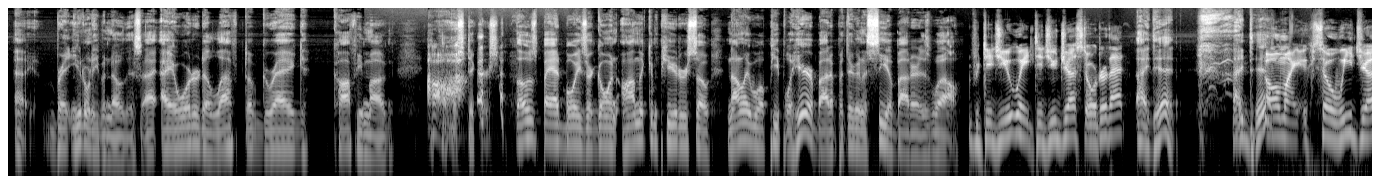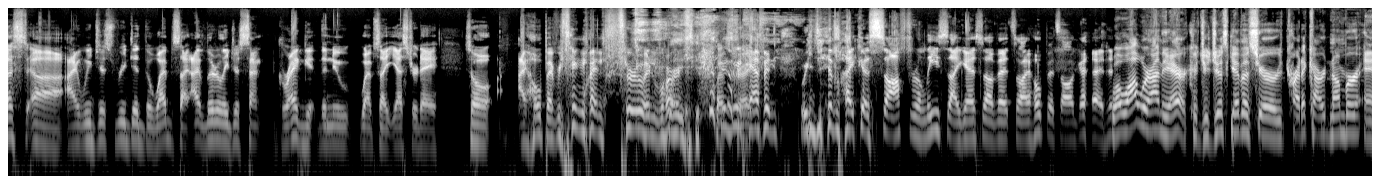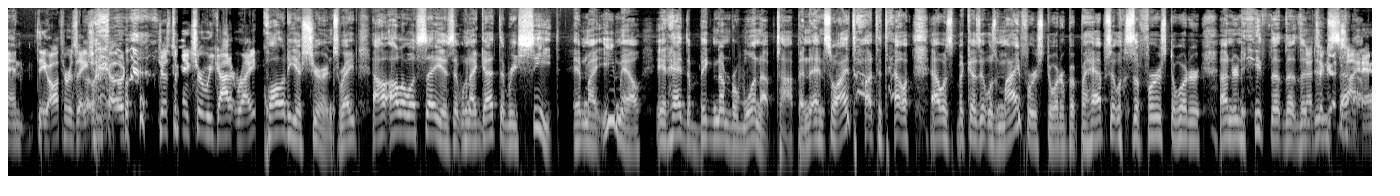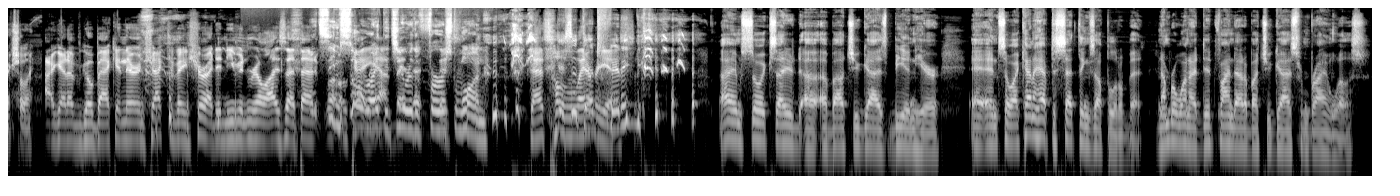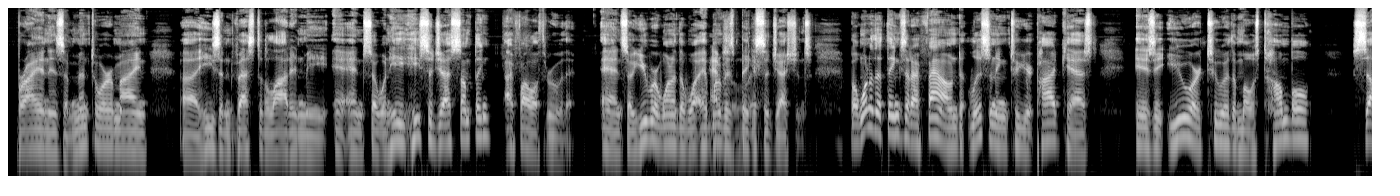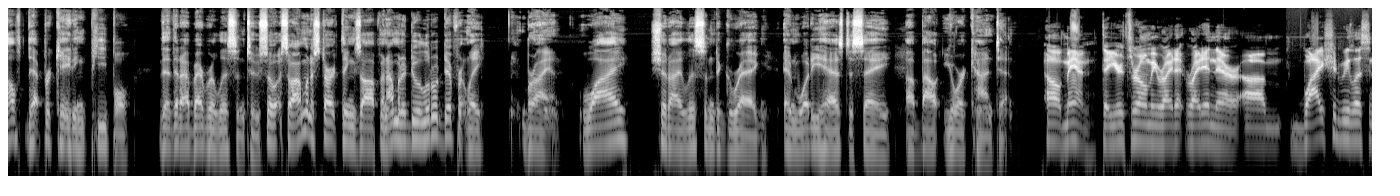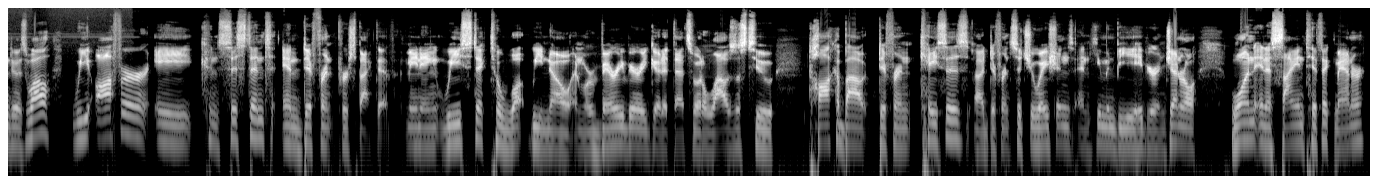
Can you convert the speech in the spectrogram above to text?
Uh, Brent, you don't even know this. I, I ordered a Left of Greg coffee mug a couple oh. stickers. Those bad boys are going on the computer, so not only will people hear about it, but they're going to see about it as well. Did you wait? Did you just order that? I did. I did. Oh my! So we just, uh, I we just redid the website. I literally just sent Greg the new website yesterday. So I hope everything went through and worked because we haven't. We did like a soft release, I guess, of it. So I hope it's all good. Well, while we're on the air, could you just give us your credit card number and the authorization code just to make sure we got it right? Quality assurance, right? All, all I will say is that when I got the receipt in my email, it had the big number one up top, and and so I thought that that was, that was because it was my first order, but perhaps it was the first order underneath the the, the That's a good setup. sign, actually. I gotta go back in there and check to make sure. I didn't even realize that. That it seems okay, so right yeah, that you were the first one. That's hilarious. That I am so excited uh, about you guys being here. And, and so I kind of have to set things up a little bit. Number one, I did find out about you guys from Brian Willis. Brian is a mentor of mine. Uh, he's invested a lot in me, and so when he he suggests something, I follow through with it. And so you were one of the one Absolutely. of his biggest suggestions. But one of the things that I found listening to your podcast is that you are two of the most humble, self-deprecating people that, that I've ever listened to. So so I'm going to start things off and I'm going to do a little differently. Brian, why should I listen to Greg and what he has to say about your content? Oh man, that you're throwing me right at, right in there. Um, why should we listen to us? Well, we offer a consistent and different perspective, meaning we stick to what we know, and we're very very good at that. So it allows us to talk about different cases, uh, different situations, and human behavior in general. One in a scientific manner,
